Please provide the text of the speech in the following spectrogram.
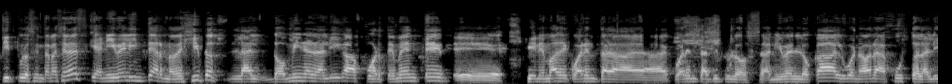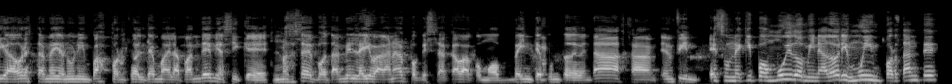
títulos internacionales y a nivel interno. De Egipto la, domina la liga fuertemente, eh, tiene más de 40, 40 títulos a nivel local, bueno, ahora justo la liga ahora está medio en un impasse por todo el tema de la pandemia, así que no se sabe, pero también la iba a ganar porque se acaba como 20 puntos de ventaja, en fin, es un equipo muy dominador y muy importante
